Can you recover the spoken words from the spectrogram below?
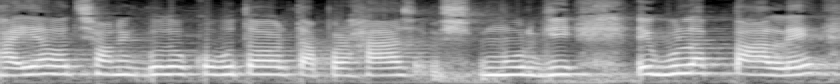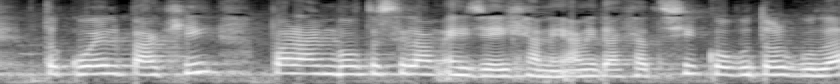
ভাইয়া হচ্ছে অনেকগুলো কবুতর, তারপর হাঁস, মুরগি, এগুলা পালে। তো কোয়েল পাখি। পর আমি বলতেছিলাম, এই যে এইখানে, আমি দেখাচ্ছি কবুতরগুলা।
